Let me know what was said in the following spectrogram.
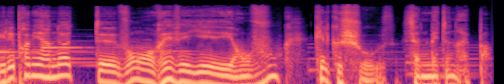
et les premières notes vont réveiller en vous quelque chose. Ça ne m'étonnerait pas.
